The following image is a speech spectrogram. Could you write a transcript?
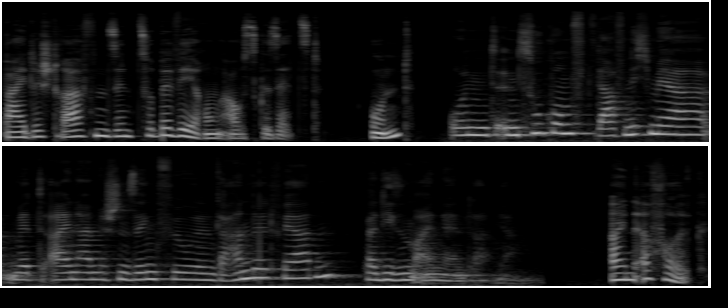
Beide Strafen sind zur Bewährung ausgesetzt. Und und in Zukunft darf nicht mehr mit einheimischen Singvögeln gehandelt werden, bei diesem einen Händler. Ja. Ein Erfolg.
